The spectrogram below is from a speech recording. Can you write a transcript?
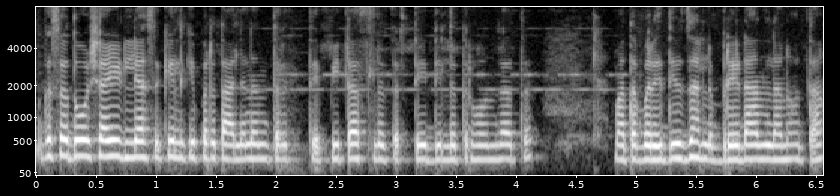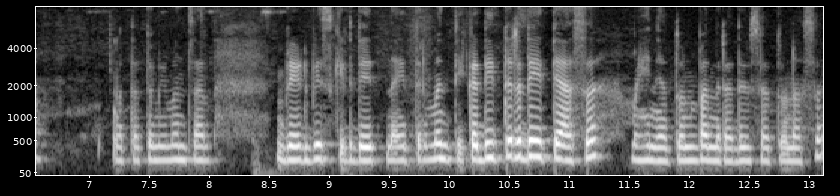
कसं दोशा इडली असं केलं की परत आल्यानंतर ते पीठ असलं तर ते दिलं तर होऊन जातं. मग आता बरेच दिवस झालं ब्रेड आणला नव्हता. आता तुम्ही म्हणसाल ब्रेड बिस्किट देत नाही तर म्हणते कधी तर देते असं महिन्यातून पंधरा दिवसातून असं.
